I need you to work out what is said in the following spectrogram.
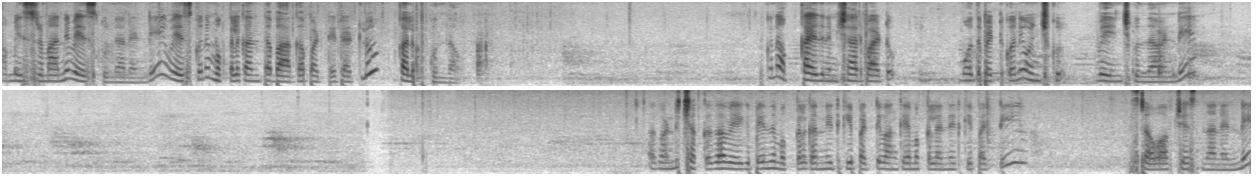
ఆ మిశ్రమాన్ని వేసుకున్నానండి. వేసుకుని ముక్కలకంతా బాగా పట్టేటట్లు కలుపుకుందాం. ఒక ఐదు నిమిషాల పాటు మూత పెట్టుకొని ఉంచుకు వేయించుకుందామండి. అదిగోండి చక్కగా వేగిపోయింది ముక్కలకి అన్నిటికీ పట్టి వంకాయ ముక్కలన్నిటికీ పట్టి స్టవ్ ఆఫ్ చేస్తున్నానండి.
